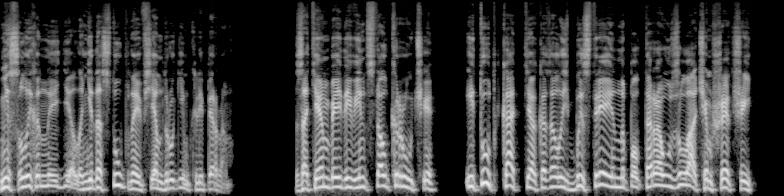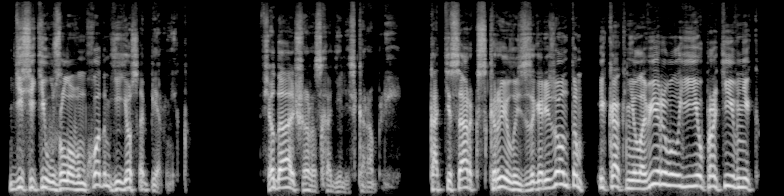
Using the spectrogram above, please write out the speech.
неслыханное дело, недоступное всем другим клиперам. Затем Бейдевинт стал круче, и тут Катя оказалась быстрее на полтора узла, чем шедший десятиузловым ходом ее соперник. Все дальше расходились корабли. Катти Сарк скрылась за горизонтом, и как не лавировал ее противник,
